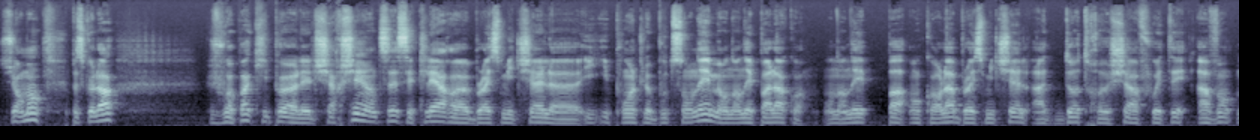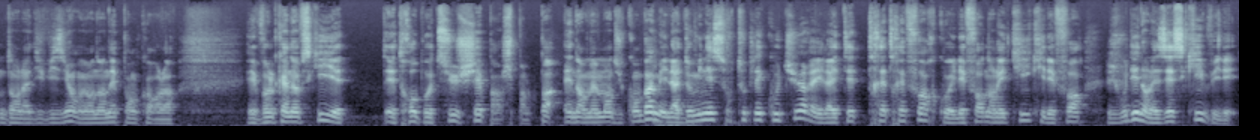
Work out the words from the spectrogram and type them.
Sûrement. Parce que là, je vois pas qui peut aller le chercher. Hein, c'est clair, euh, Bryce Mitchell, euh, il, pointe le bout de son nez, mais on n'en est pas là, quoi. On n'en est pas encore là. Bryce Mitchell a d'autres chats à fouetter avant dans la division, et on n'en est pas encore là. Et Volkanovski est est trop au-dessus, je sais pas, je parle pas énormément du combat, mais il a dominé sur toutes les coutures et il a été très très fort, quoi. Il est fort dans les kicks, il est fort, je vous dis, dans les esquives, il est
